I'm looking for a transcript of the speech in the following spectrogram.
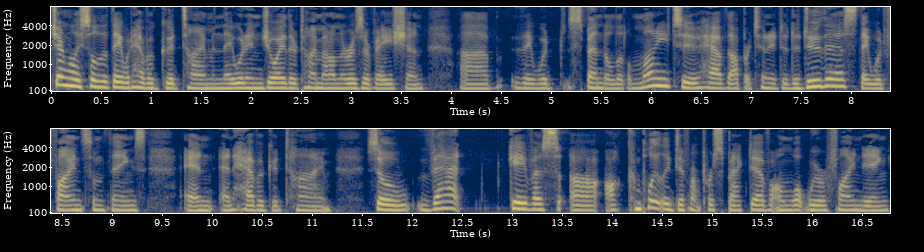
generally so that they would have a good time and they would enjoy their time out on the reservation. Uh, they would spend a little money to have the opportunity to do this. They would find some things and, and have a good time. So that gave us a completely different perspective on what we were finding,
